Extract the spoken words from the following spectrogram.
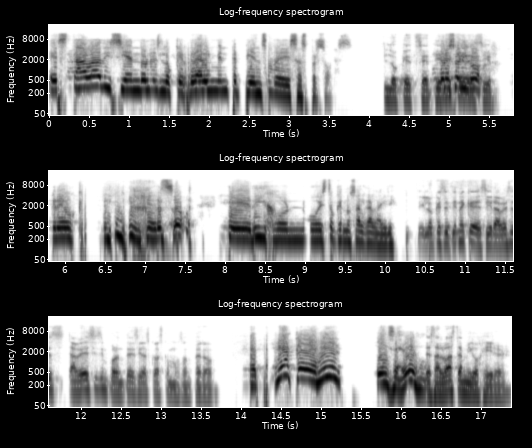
Estaba diciéndoles lo que realmente pienso de esas personas. lo que se tiene eso que digo- decir. Creo que el universo que dijo, no, esto que no salga al aire. Sí, lo que se tiene que decir. A veces, a veces es importante decir las cosas como son, pero Se tenía que decir y se dijo. te salvaste, amigo hater.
